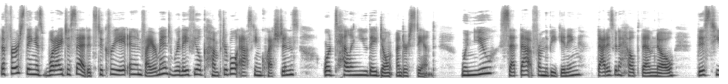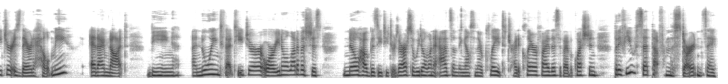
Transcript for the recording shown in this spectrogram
The first thing is what I just said. It's to create an environment where they feel comfortable asking questions or telling you they don't understand. When you set that from the beginning, that is going to help them know this teacher is there to help me and I'm not being annoying to that teacher or, you know, a lot of us just know how busy teachers are. So we don't want to add something else on their plate to try to clarify this if I have a question. But if you set that from the start and say,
